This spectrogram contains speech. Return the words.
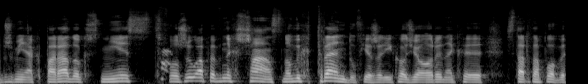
brzmi jak paradoks, nie stworzyła pewnych szans, nowych trendów, jeżeli chodzi o rynek y, startupowy?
